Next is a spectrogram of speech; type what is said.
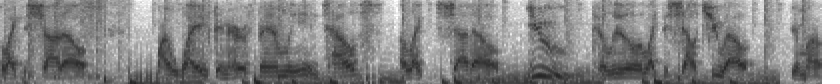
I like to shout out my wife and her family and Taos. I like to shout out you, Khalil. I like to shout you out. You're my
